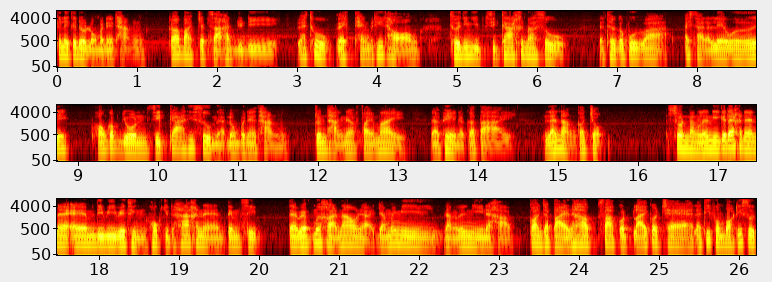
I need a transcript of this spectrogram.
ก็เลยกระโดดลงไปในถัง ก็บาดเจ็บสาหัสอยู่ดี และถูกเหล็กแทงไปที่ท้อง เธอจึงหยิบซิก้าขึ้นมาสูบ และเธอก็พูดว่าไอสารเลวเอ้ย พร้อมกับโยนซิก้าที่สูบเนี่ยลงไปในถัง จนถังเนี่ยไฟไหม้ และเพลงเนี่ยก็ตาย และหนังก็จบ ส่วนหนังเรื่องนี้ก็ได้คะแนนใน IMDb ไปถึง 6.5 คะแนนเต็ม 10 แต่เว็บเมื่อขาเน่าเนี่ยยังไม่มีหนังเรื่องนี้นะครับ ก่อนจะไปนะครับ ฝากกดไลค์กดแชร์ และที่ผมบอกที่สุด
